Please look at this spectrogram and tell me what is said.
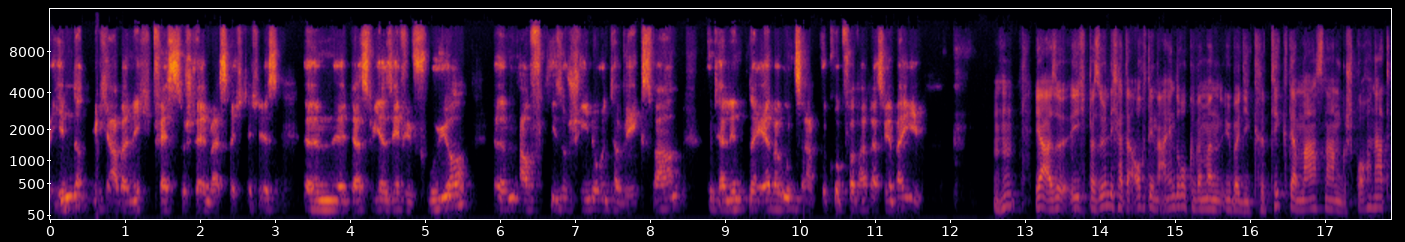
hindert mich aber nicht festzustellen, was richtig ist, dass wir sehr viel früher auf dieser Schiene unterwegs waren und Herr Lindner eher bei uns abgekupfert hat, als wir bei ihm. Mhm. Ja, also ich persönlich hatte auch den Eindruck, wenn man über die Kritik der Maßnahmen gesprochen hat,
